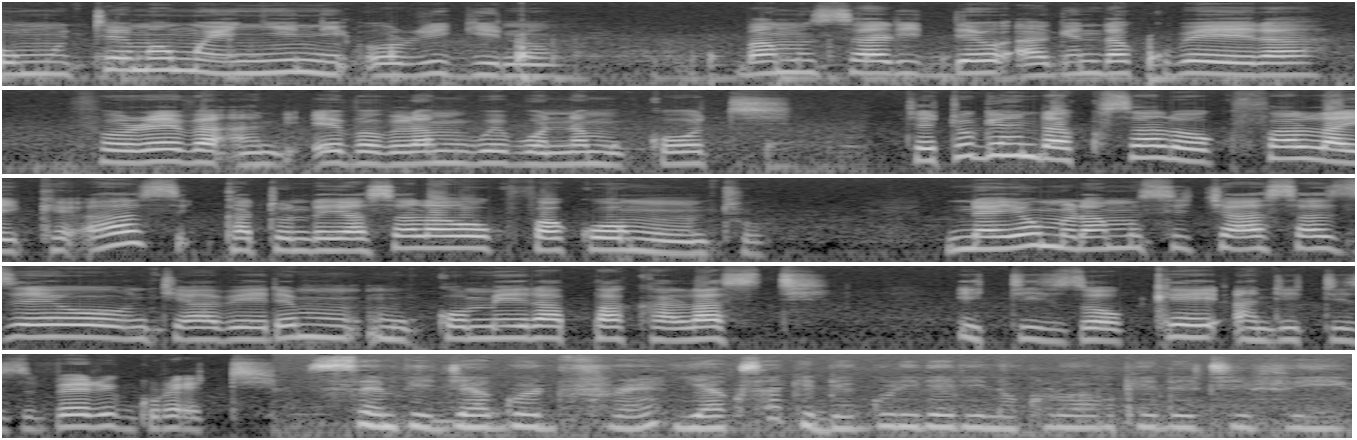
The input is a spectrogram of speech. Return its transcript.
omutemo mwenyini origino. Bamusaliddewo agenda kubeera forever and ever obulamu bwe bwonna mu kooti tetugenda kusala okufa like us katonda yasalawo okufa kw'omuntu naye omulamusi kyasazeewo nti abeere mu kkomera paka last it is okay and it is very great. Sempija godfrey yakusakidde eggulire lino ku lwa bukedde tv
